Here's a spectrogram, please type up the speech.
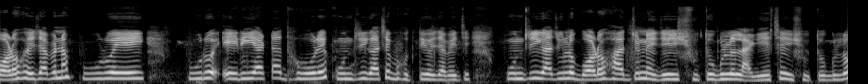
বড় হয়ে যাবে না, পুরো এই, পুরো এরিয়াটা ধরে কুঞ্জি গাছে ভর্তি হয়ে যাবে। যে কুঞ্জি গাছগুলো বড় হওয়ার জন্য এই যে এই সুতোগুলো লাগিয়েছে, এই সুতোগুলো।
